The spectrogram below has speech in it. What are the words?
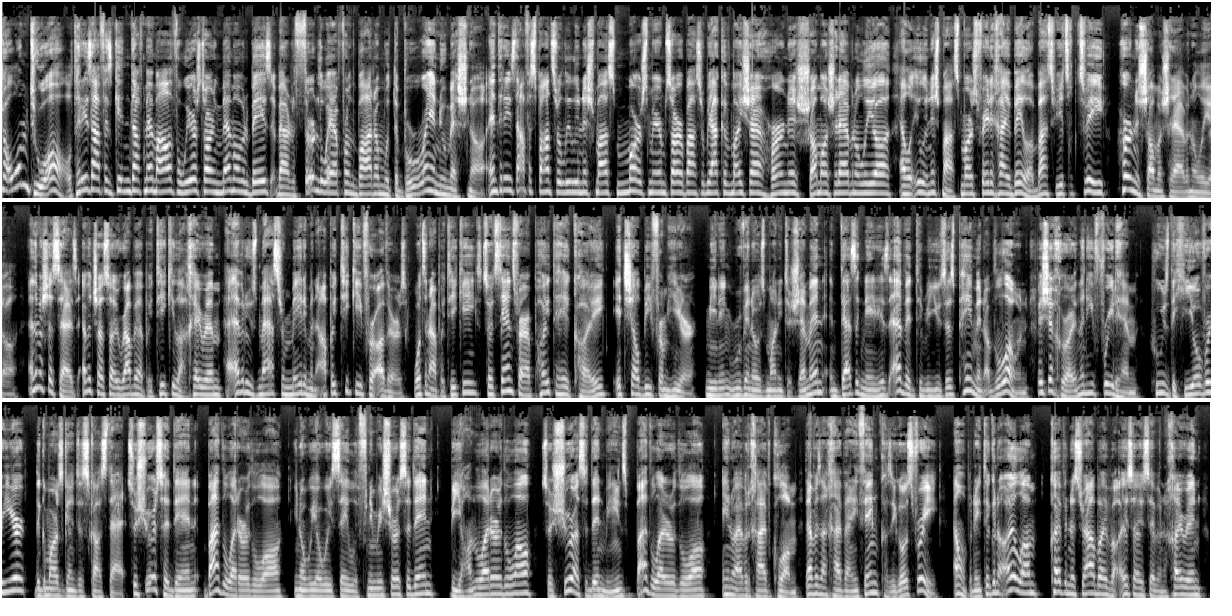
Shalom to all. Today's office getting Daf Mem Aleph, and we are starting Mem Amud Beis about a third of the way up from the bottom with the brand new Mishnah. And today's office sponsor Lilu Nishmas, Mars Miriam Zara, Bas Yaakov Moshe, her Neshama should have an Aliyah, El Ilu Nishmas, Mars Freidechai Bela, Bas Yitzchak Tzvi, her Neshama should have an Aliyah. And the Mishnah says, Evet Shasai Rabbi Apetiki Lacherim, Evet whose master made him an Apetiki for others. What's an Apetiki? So it stands for Apoitehe Kai, it shall be from here, meaning Reuven owes money to Shimon and designated his Evet to be used as payment of the loan. Vishechroy, and then he freed him. Who's the he over here? The Gemara is going to discuss that. So Shur Sadin, by the letter of the law, you know, we always say Lifnim Shur Sadin, beyond the letter of the law. So Shur Sadin means by the letter of the law, Eno Avid Chayv Klum. That doesn't have anything because he goes free. El Panitikin Oilam, Kaivinis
